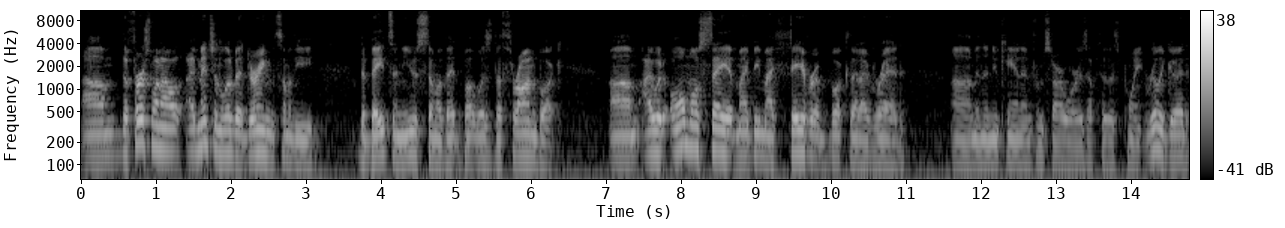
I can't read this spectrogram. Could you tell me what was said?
Um, the first one I'll, I mentioned a little bit during some of the debates and used some of it, but was the Thrawn book. Um, I would almost say it might be my favorite book that I've read um, in the new canon from Star Wars up to this point. Really good.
